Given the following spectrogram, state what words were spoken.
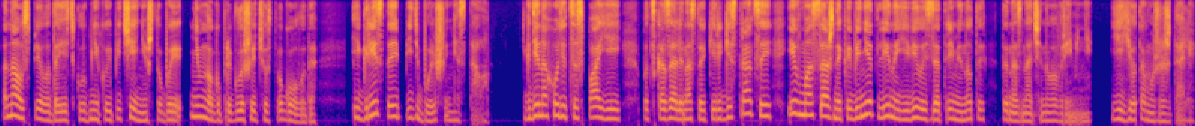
она успела доесть клубнику и печенье, чтобы немного приглушить чувство голода. Игристое пить больше не стала. Где находится спа, ей подсказали на стойке регистрации, и в массажный кабинет Лина явилась за три минуты до назначенного времени. Ее там уже ждали.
